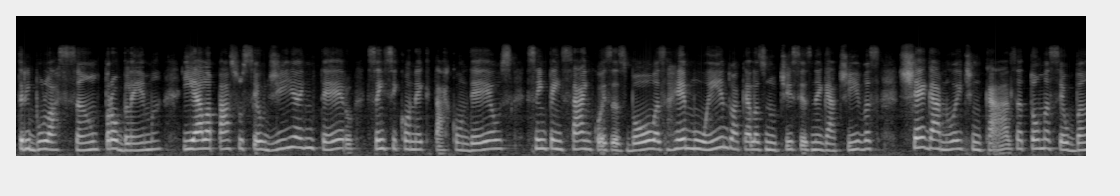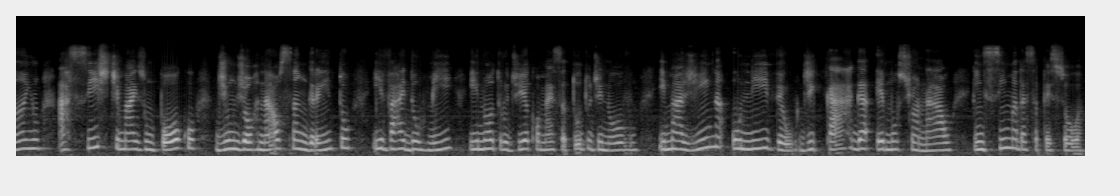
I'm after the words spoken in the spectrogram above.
tribulação, problema, e ela passa o seu dia inteiro sem se conectar com Deus, sem pensar em coisas boas, remoendo aquelas notícias negativas, chega à noite em casa, toma seu banho, assiste mais um pouco de um jornal sangrento e vai dormir e no outro dia começa tudo de novo. Imagina o nível de carga emocional em cima dessa pessoa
